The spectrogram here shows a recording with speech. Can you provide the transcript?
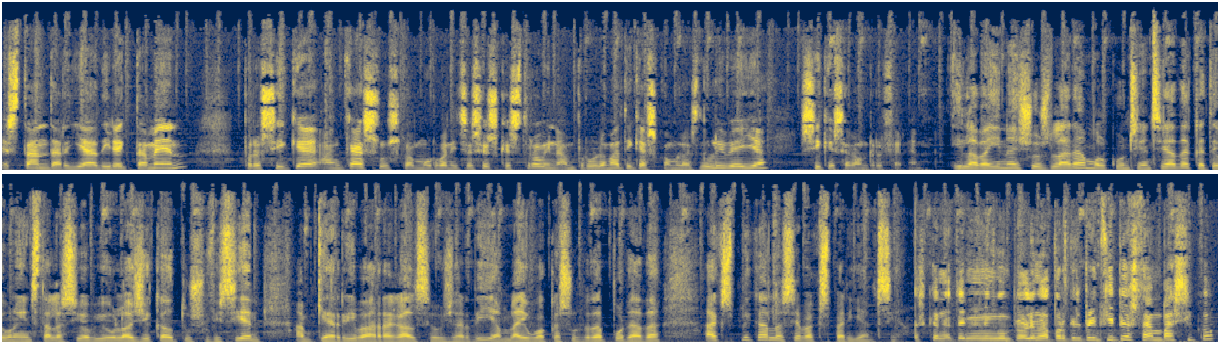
estàndard ja directament, però sí que en casos com urbanitzacions que es trobin amb problemàtiques com les d'Olivella, sí que serà un referent. I la veïna Xuslara, molt conscienciada que té una instal·lació biològica autosuficient amb què arriba a regar el seu jardí amb l'aigua que surt depurada, ha explicat la seva experiència. Es que no he tenido ningún problema, porque el principio es tan básico,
